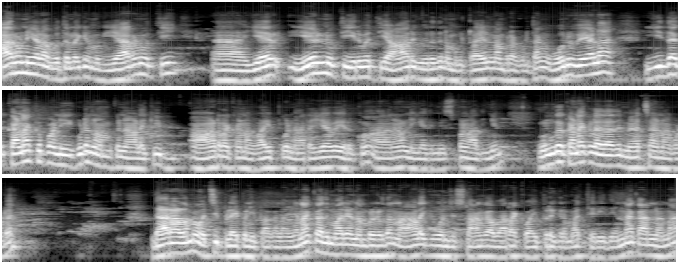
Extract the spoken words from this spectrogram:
காரூணியாவை பொறுத்த வரைக்கும் நமக்கு இரநூத்தி ஏழ் ஏழ்நூற்றி இருபத்தி ஆறுங்கிறது நமக்கு ட்ரையல் நம்பராக கொடுத்தாங்க. ஒருவேளை இதை கணக்கு பண்ணி கூட நமக்கு நாளைக்கு ஆடுறதுக்கான வாய்ப்புகள் நிறையவே இருக்கும். அதனால் நீங்கள் அதை மிஸ் பண்ணாதீங்க. உங்கள் கணக்கில் ஏதாவது மேட்ச் ஆனால் கூட தாராளமாக வச்சு ப்ளே பண்ணி பார்க்கலாம். எனக்கு அது மாதிரியான நம்பர்கள் தான் நாளைக்கு கொஞ்சம் ஸ்ட்ராங்காக வரக்கு வாய்ப்பு இருக்கிற மாதிரி தெரியுது. என்ன காரணம்னா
